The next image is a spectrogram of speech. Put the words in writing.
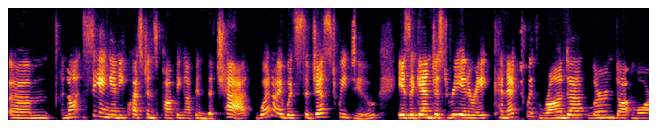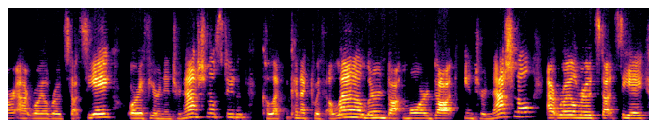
um, not seeing any questions popping up in the chat, what I would suggest we do is again, just reiterate, connect with Rhonda, learn.more at royalroads.ca, or if you're an international student, collect, connect with Alana, learn.more.international at royalroads.ca,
